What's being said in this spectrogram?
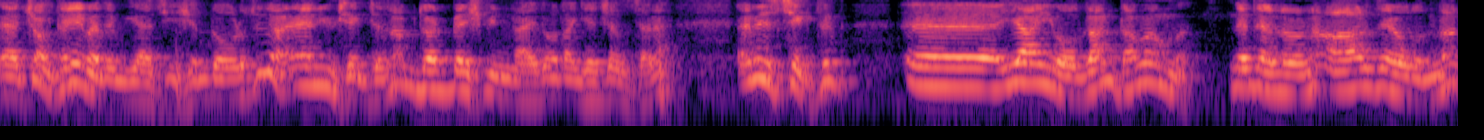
E, çok da yemedim gerçi işin doğrusu da en yüksek cezam 4-5 bin liraydı o da geçen sene. E biz çıktık e, yan yoldan tamam mı? Ne derler ona arıza yolundan.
